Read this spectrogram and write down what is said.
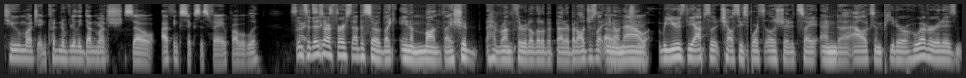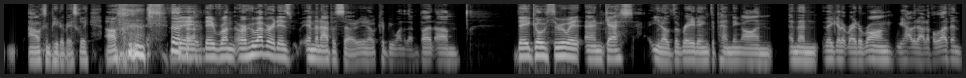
too much, and couldn't have really done Yeah. much. So I think six is fair, probably. Since Alright, it is our first episode, like in a month, I should have run through it a little bit better. But I'll just let you Oh, know now. true. We use the Absolute Chelsea Sports Illustrated site, and uh, Alex and Peter, or whoever it is, Alex and Peter, basically, um, they they run or whoever it is in an episode. You know, it could be one of them, but um, they go through it and guess, you know, the rating depending on. And then they get it right or wrong. We have it out of eleven.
